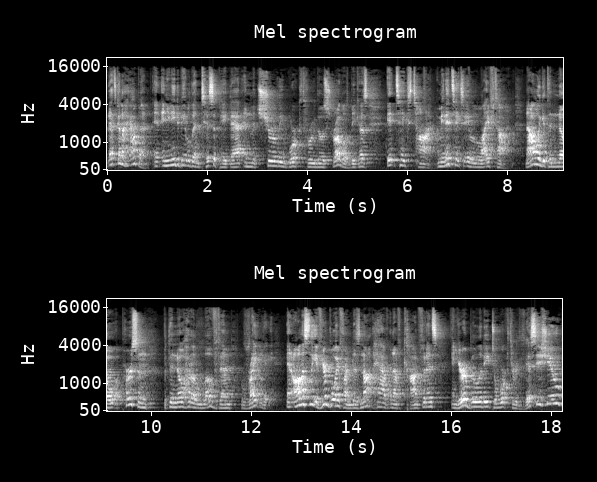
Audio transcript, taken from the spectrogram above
that's going to happen. And, and, you need to be able to anticipate that and maturely work through those struggles because it takes time. I mean, it takes a lifetime. Not only get to know a person, but to know how to love them rightly. And honestly, if your boyfriend does not have enough confidence in your ability to work through this issue,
